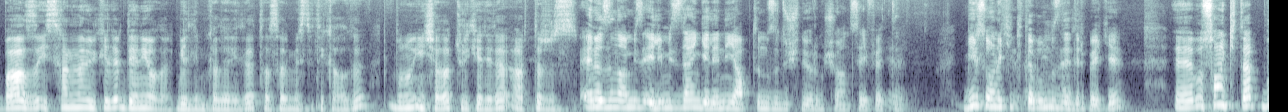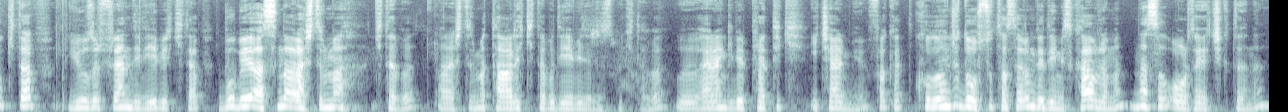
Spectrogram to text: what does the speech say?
bazı İskandinav ülkeleri deniyorlar bildiğim kadarıyla tasarım estetik algı. Bunu inşallah Türkiye'de de arttırırız. En azından biz elimizden geleni yaptığımızı düşünüyorum şu an Seyfettin. Bir sonraki kitabımız nedir peki? Ee, bu son kitap, bu kitap User Friendly diye bir kitap. Bu bir aslında araştırma kitabı. Araştırma tarih kitabı diyebiliriz bu kitabı. Bu herhangi bir pratik içermiyor. Fakat kullanıcı dostu tasarım dediğimiz kavramın nasıl ortaya çıktığını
